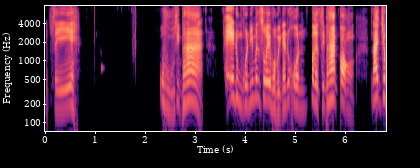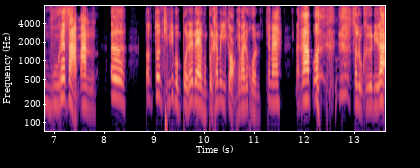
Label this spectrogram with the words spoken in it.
สิบสี่โอ้โหสิบห้าไอ้หนุ่มคนนี้มันซวยผมอีกนะทุกคน เปิดสิบห้ากล่อง ได้ชมพูแค่สามอัน เออ ต้นต้นคลิปที่ผมเปิดได้แดง ผมเปิดแค่ไม่กี่กล่องใช่ไหมทุกคน ใช่ไหมนะครับ สรุปคือดีละ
